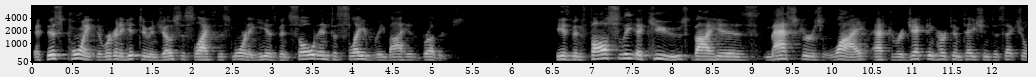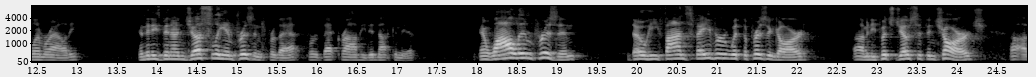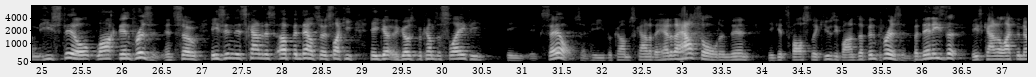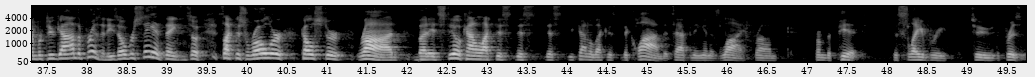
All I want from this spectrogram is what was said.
At this point that we're going to get to in Joseph's life this morning, he has been sold into slavery by his brothers. He has been falsely accused by his master's wife after rejecting her temptation to sexual immorality. And then he's been unjustly imprisoned for that, for that crime he did not commit. And while in prison, though he finds favor with the prison guard um, and he puts Joseph in charge, um, he's still locked in prison. And so he's in this kind of this up and down. So it's like he, he, go, he goes, becomes a slave. He, he excels and he becomes kind of the head of the household and then he gets falsely accused. He winds up in prison. But then he's the, he's kind of like the number two guy in the prison. He's overseeing things. And so it's like this roller coaster ride but it's still kind of like this this this you kind of like this decline that's happening in his life from from the pit to slavery to the prison.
